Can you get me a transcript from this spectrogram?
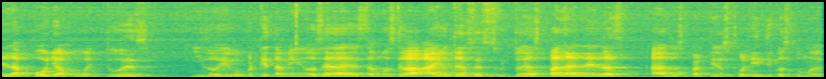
el apoyo a juventudes, y lo digo porque también, o sea, estamos hay otras estructuras paralelas a los partidos políticos como el,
